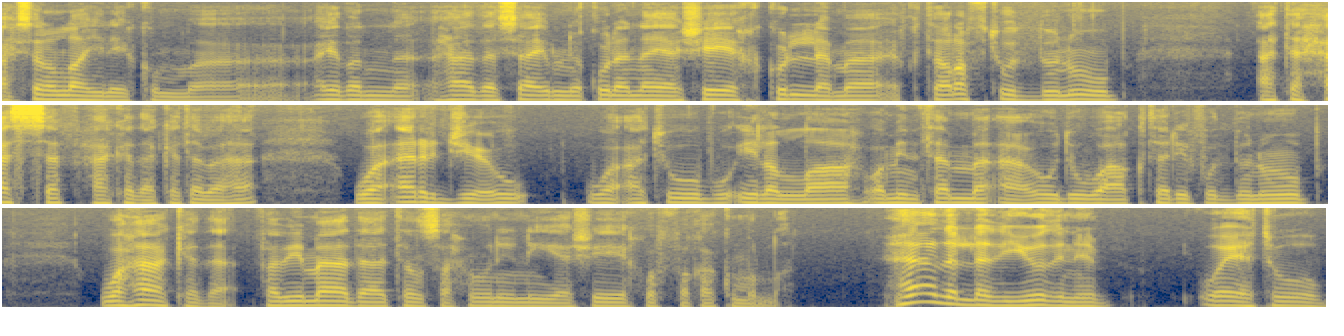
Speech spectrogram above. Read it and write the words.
أحسن الله إليكم. أيضا هذا سائل يقول أنا يا شيخ كلما اقترفت الذنوب أتحسف هكذا كتبها وأرجع وأتوب إلى الله ومن ثم أعود وأقترف الذنوب وهكذا. فبماذا تنصحونني يا شيخ؟ وفقكم الله. هذا الذي يذنب ويتوب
